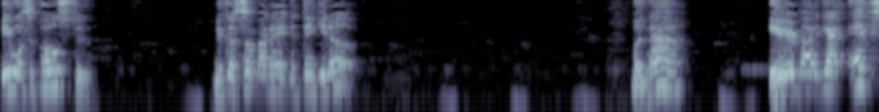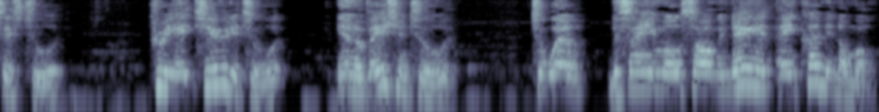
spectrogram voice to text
It was supposed to. Because somebody had to think it up. But now, everybody got access to it, creativity to it, innovation to it, to where the same old song and dance ain't cutting it no more.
